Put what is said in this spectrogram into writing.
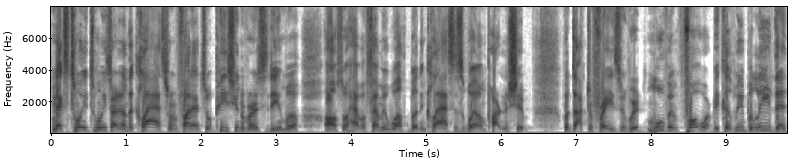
Next 2020, we start another class from Financial Peace University, and we'll also have a family wealth building class as well in partnership with Dr. Fraser. We're moving forward because we believe that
